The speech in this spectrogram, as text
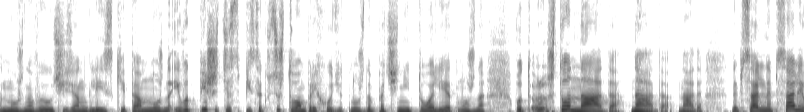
нужно выучить английский, там нужно, и вот пишите список, все, что вам приходит, нужно починить туалет, нужно, вот э, что надо, надо, надо. Написали, написали,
